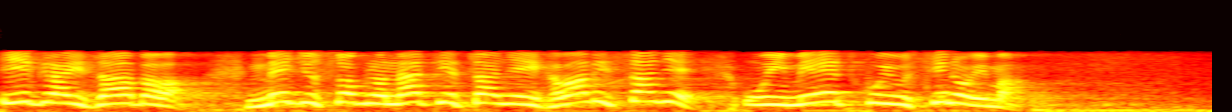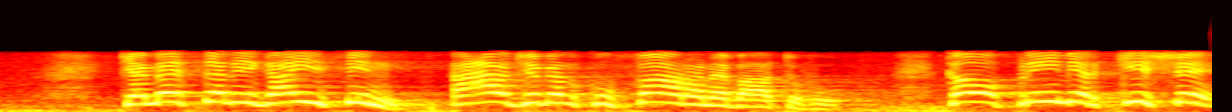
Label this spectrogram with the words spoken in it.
Igra i zabava, međusobno natjecanje i hvalisanje u imetku i u sinovima. Kemeseli gaisin ađebel kufara nebatuhu. Kao primjer kiše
